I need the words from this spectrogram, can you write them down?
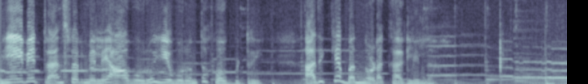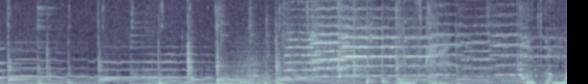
ನೀವೇ ಟ್ರಾನ್ಸ್ಫರ್ ಮೇಲೆ ಆ ಊರು ಈ ಊರು ಅಂತ ಹೋಗ್ಬಿಟ್ರಿ. ಅದಕ್ಕೆ ಬಂದ್ ನೋಡಕ್ಕಾಗ್ಲಿಲ್ಲ. ನಮಸ್ಕಾರ ಕೂತ್ಕೊಮ್ಮ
